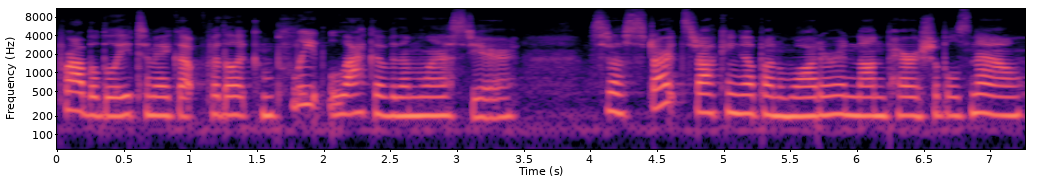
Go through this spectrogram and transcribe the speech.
Probably to make up for the complete lack of them last year. So start stocking up on water and non perishables now.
